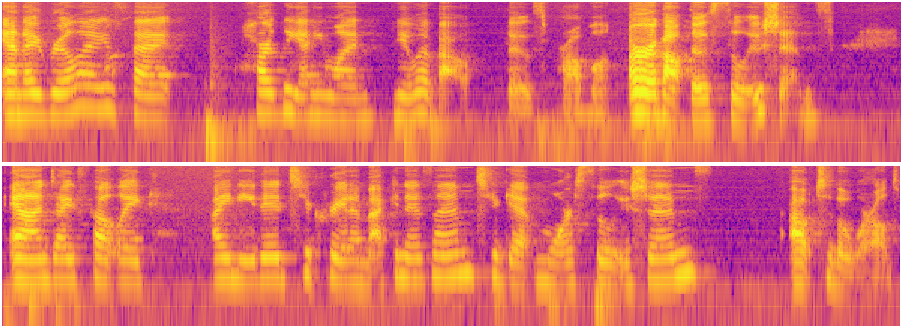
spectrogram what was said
And I realized that hardly anyone knew about those problems or about those solutions. And I felt like I needed to create a mechanism to get more solutions out to the world.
